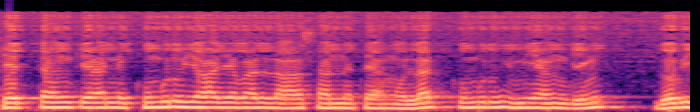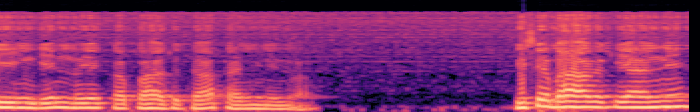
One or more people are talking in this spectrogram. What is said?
කෙත්තං කියන්නේ කුඹුරු යායවල් ආසන්න තැන් වලත් කුඹුරු හිමියන්ගෙන් ගොවීන්ගෙන් නොයෙක් අපහසුතා පැමිණෙනවා. විස භාග කියන්නේ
